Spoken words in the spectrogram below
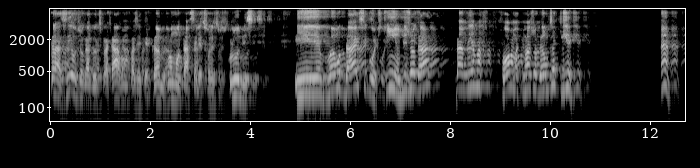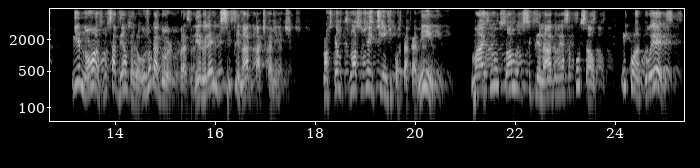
trazer os jogadores para cá, vamos fazer intercâmbio, vamos montar seleções dos clubes e vamos dar esse gostinho de jogar da mesma forma que nós jogamos aqui. É. E nós não sabemos fazer. O jogador brasileiro ele é indisciplinado taticamente. Nós temos nosso jeitinho de cortar caminho mas não somos disciplinados nessa função. Enquanto eles,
